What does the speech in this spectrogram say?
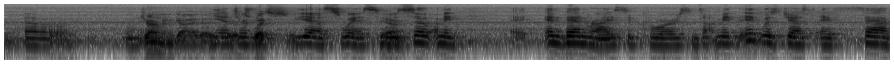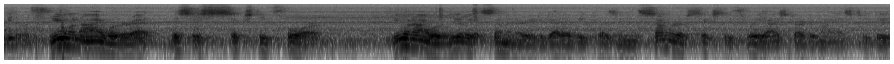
you know, Oh. uh, German guy, the yeah, German- Swiss. Yeah, Swiss. Yeah. was so. I mean, and Ben Rice, of course, and so. I mean, it was just a fabulous. You and I were at, this is 64. You and I were really at seminary together because in the summer of 63, I started my STD.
